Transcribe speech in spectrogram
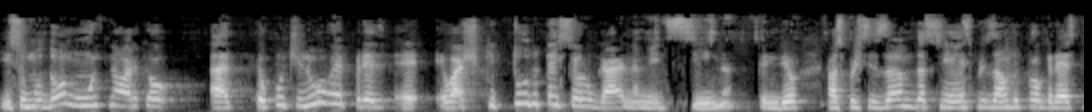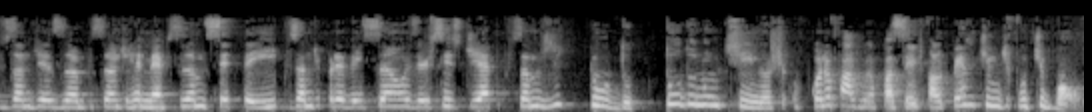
isso mudou muito na hora que eu eu continuo, é, eu acho que tudo tem seu lugar na medicina, entendeu? Nós precisamos da ciência, precisamos do progresso, precisamos de exame, precisamos de remédio, precisamos de CTI, precisamos de prevenção, exercício, dieta, precisamos de tudo, tudo num time. Eu, quando eu falo com meu paciente, eu falo, pensa no time de futebol.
